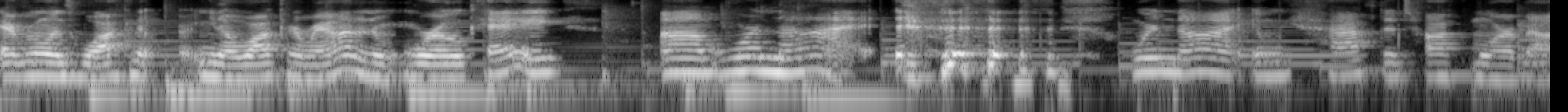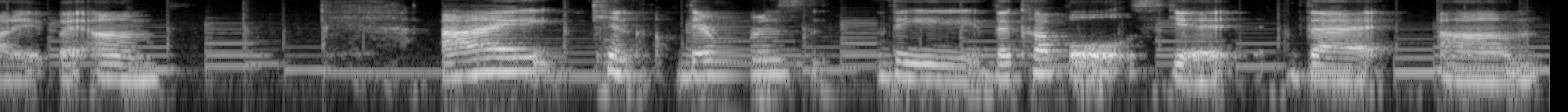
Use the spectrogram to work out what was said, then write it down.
everyone's walking you know walking around and we're okay um we're not we're not and we have to talk more about it but um I can. There was the the couple skit that um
